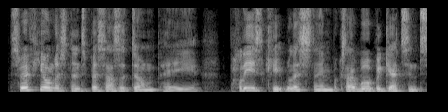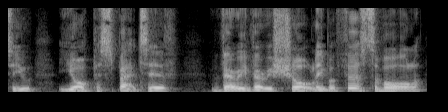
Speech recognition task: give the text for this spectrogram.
So if you're listening to this as a dumpee, please keep listening because I will be getting to your perspective very, very shortly. But first of all,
